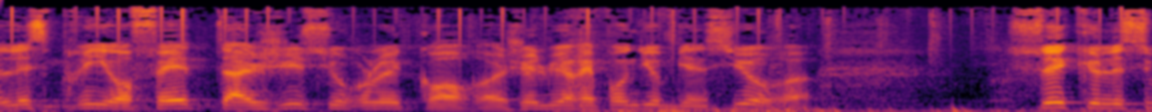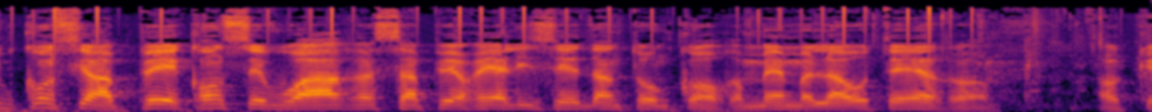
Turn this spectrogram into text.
l'esprit, au fait, agit sur le corps. Je lui ai répondu, bien sûr, ce que le subconscient peut concevoir, ça peut réaliser dans ton corps, même la hauteur, ok,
